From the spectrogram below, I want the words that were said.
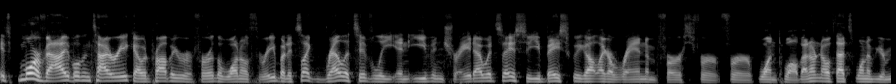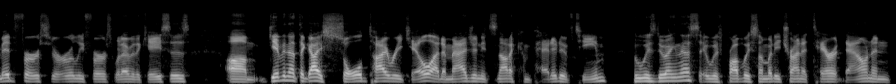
it's more valuable than Tyreek. I would probably refer the 103, but it's like relatively an even trade, I would say. So you basically got like a random first for for 112. I don't know if that's one of your mid first or early first, whatever the case is. Um, given that the guy sold Tyreek Hill, I'd imagine it's not a competitive team who was doing this. It was probably somebody trying to tear it down and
